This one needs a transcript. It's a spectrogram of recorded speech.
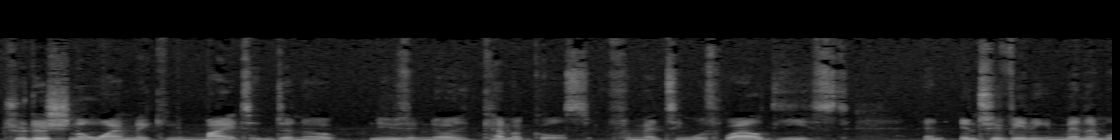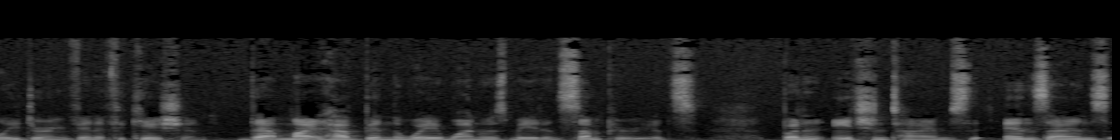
Traditional winemaking might denote using no chemicals, fermenting with wild yeast, and intervening minimally during vinification. That might have been the way wine was made in some periods, but in ancient times, the enzymes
